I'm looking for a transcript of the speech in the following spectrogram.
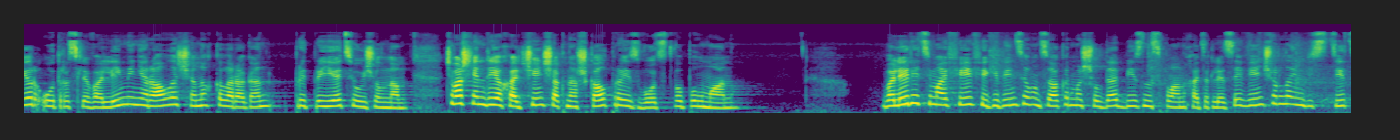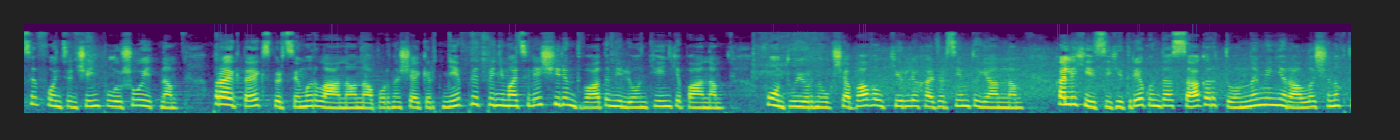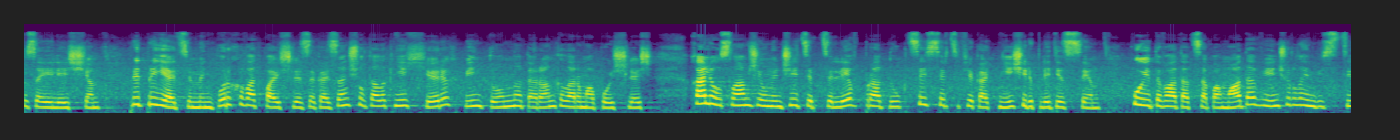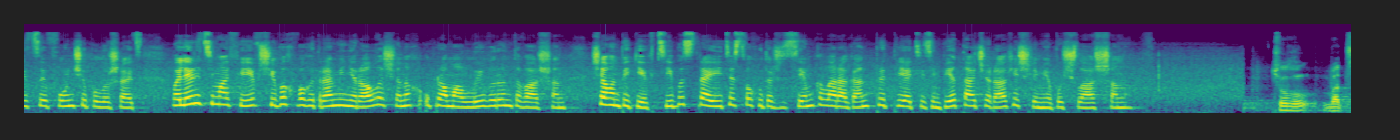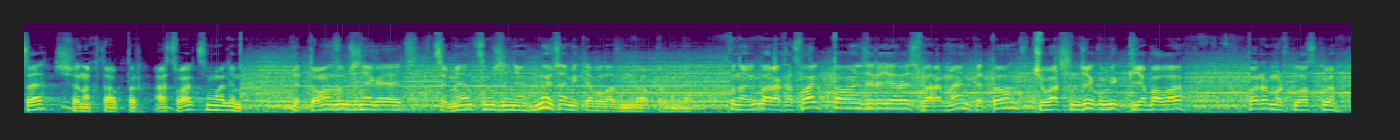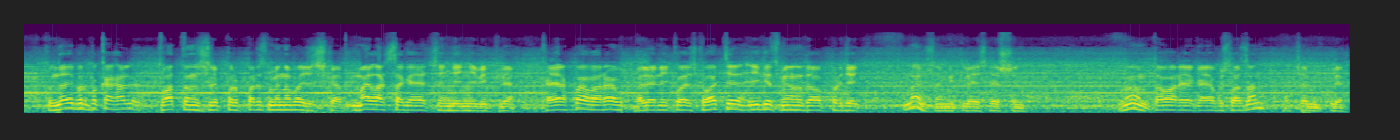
Ер отрасли валли минералла шынық калараган предприятие учылна. Чавашкенде хальчен шакнашкал производства пулман. Валерий Тимофеев Египенте вунсакар машулда бизнес-план хатерлесе венчурлы инвестиции фонденчен пулышу итна. Проекта экспертсем Ирлана. Напорна шакертне предпринимателей ширим 2 миллион кейнке пана Фонд уйырны укшаба кирлі хадерсем туянна. Халихеси хитре кунда сагар тонна минералла шынық туса елеші. Предприятие Меньпурхов отпайшлесі кайсан шулталықне херіх пин тонна таранкаларма пойшлеш. Халі услам жеуменчи тептелев продукции сертификатне шереплетесі. Куитова татса помада венчурлы инвестиции фонче полышать. Валерий Тимофеев шибах вагытра минералла шынық упрамалы вырынтывашын. Шаван пекех тибы строительство художесем калараган предприятие темпе тачырах и шлеме ашын. Чул ватса шынақтап бір асфальт сымалым, бетон зымжіне гаят, цемент зымжіне, ну и сами ке бола да тұрғында. Куна ларах асфальт тоған жері жарыш, варамен, бетон, чувашынже күмік ке пыры мұш плоску. Сондай бір пакағал тваттан ішліп бір пырыс мені бажышқа. Майлашса гаят шындені битлі. Кайрақпа вара, Валерий Николаевич Калатте, игес мені дауып бірдет. Ну и сами клеешлешін. Ну, товар я кая бушлазан, а чем кле.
